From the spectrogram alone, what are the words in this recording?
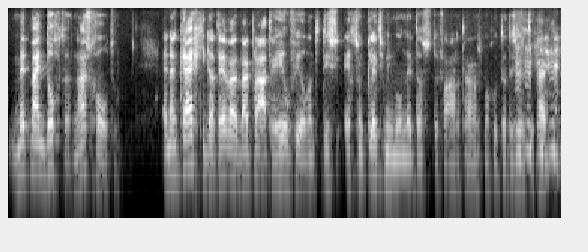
met mijn dochter naar school toe. En dan krijg je dat, hè. Wij, wij praten heel veel, want het is echt zo'n kletsmiemel, net als de vader trouwens. Maar goed, dat is weer te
